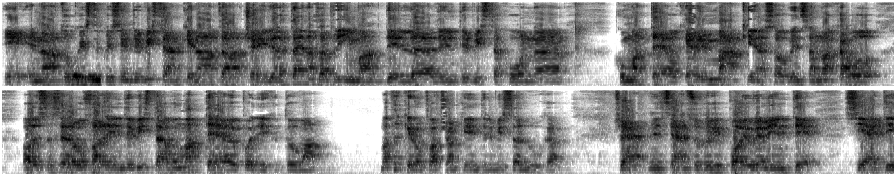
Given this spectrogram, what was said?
e è nato, questa, questa, intervista è anche nata, cioè in realtà è nata prima del, dell'intervista con, con, Matteo, che ero in macchina, stavo pensando, ah cavolo, oggi stasera devo fare l'intervista con Matteo e poi ho detto, ma, ma perché non faccio anche l'intervista a Luca? Cioè, nel senso, perché poi ovviamente siete,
